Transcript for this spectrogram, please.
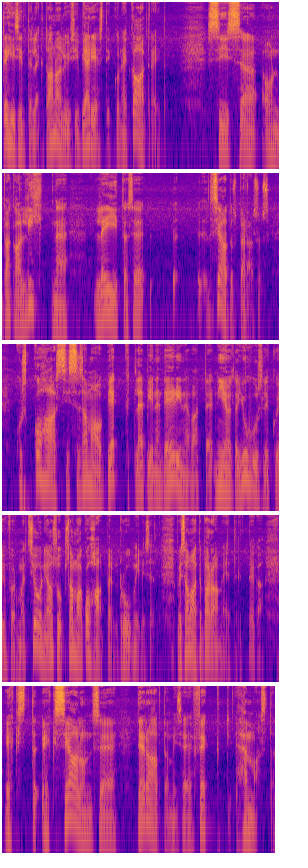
tehisintellekt analüüsib järjestikku neid kaadreid, siis äh, on väga lihtne leida see äh, seaduspärasus, kus kohas siis seesama objekt läbi nende erinevate nii-öelda juhusliku informatsiooni asub sama koha peal ruumiliselt või samade parameetritega. ehk, ehk seal on see teravdamise efekt hämmastav.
